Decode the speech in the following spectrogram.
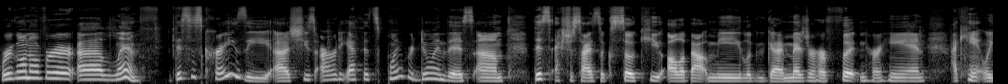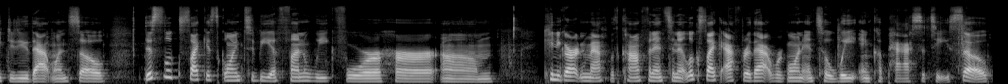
we're going over uh, length. This is crazy. Uh, she's already at this point. We're doing this. Um, this exercise looks so cute, all about me. Look, we got to measure her foot and her hand. I can't wait to do that one. So this looks like it's going to be a fun week for her um, kindergarten math with confidence. And it looks like after that, we're going into weight and capacity. So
